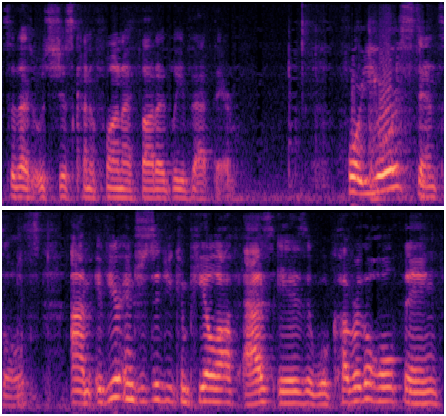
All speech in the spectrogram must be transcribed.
so that was just kind of fun. I thought I'd leave that there. For your stencils, um, if you're interested, you can peel off as is. It will cover the whole thing,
